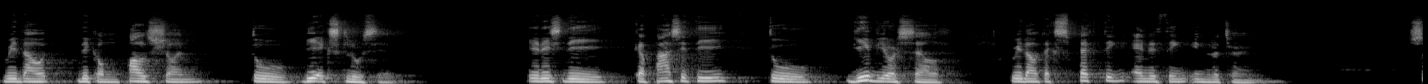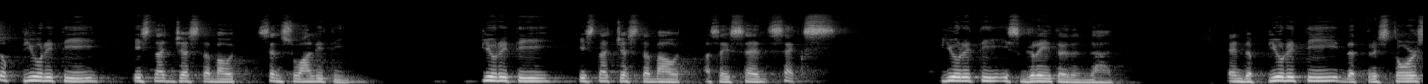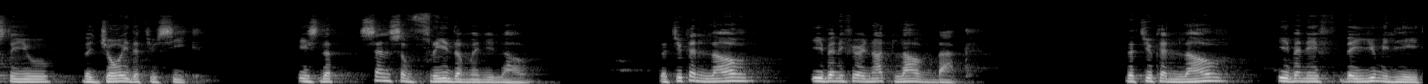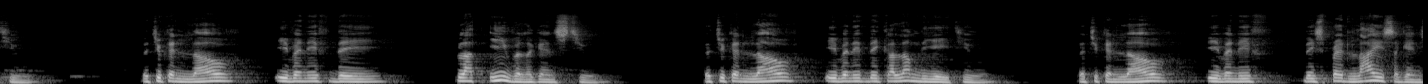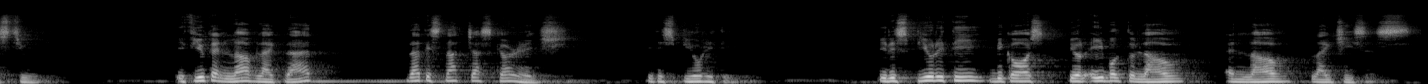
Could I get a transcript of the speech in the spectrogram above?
without the compulsion to be exclusive. It is the capacity to give yourself without expecting anything in return. So purity is not just about sensuality. Purity is not just about, as I said, sex. Purity is greater than that and the purity that restores to you the joy that you seek is that sense of freedom when you love. That you can love even if you're not loved back. That you can love even if they humiliate you. That you can love even if they plot evil against you. That you can love even if they calumniate you. That you can love even if they spread lies against you. If you can love like that, that is not just courage, it is purity. It is purity because you're able to love and love like Jesus.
